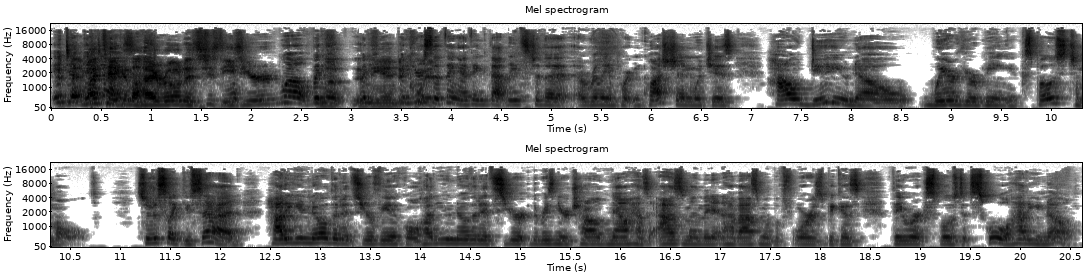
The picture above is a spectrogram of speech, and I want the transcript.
it am I taking the high road? It's just easier. Well, but in the, in but, the end, but here's quit. the thing. I think that leads to the a really important question, which is how do you know where you're being exposed to mold? So just like you said, how do you know that it's your vehicle? How do you know that it's your the reason your child now has asthma and they didn't have asthma before is because they were exposed at school? How do you know?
